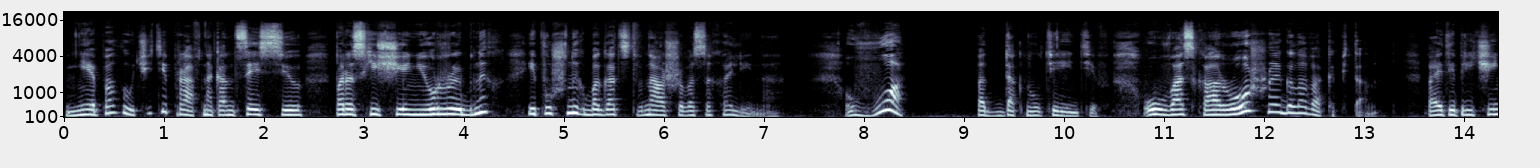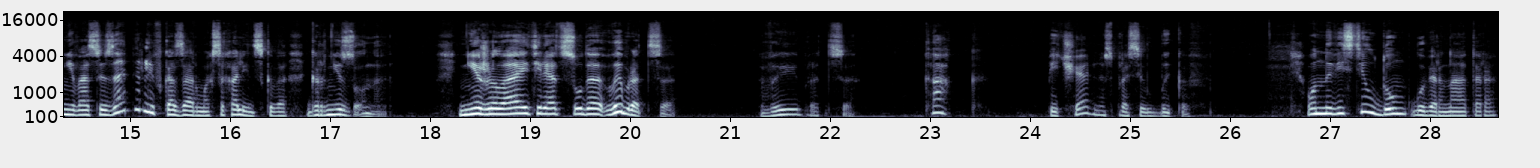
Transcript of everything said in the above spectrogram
не получите прав на концессию по расхищению рыбных и пушных богатств нашего Сахалина. Во! поддакнул Терентьев. У вас хорошая голова, капитан. По этой причине вас и заперли в казармах Сахалинского гарнизона. Не желаете ли отсюда выбраться? Выбраться. Как? печально спросил Быков. Он навестил дом губернатора,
